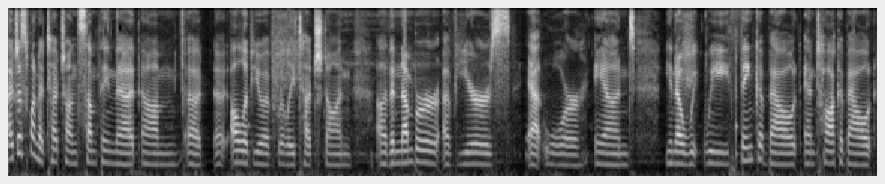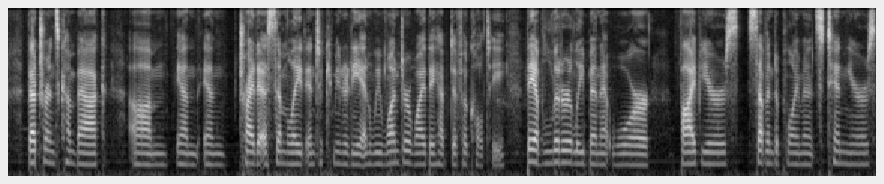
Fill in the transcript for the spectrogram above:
I just want to touch on something that um, uh, uh, all of you have really touched on uh, the number of years at war. And, you know, we, we think about and talk about veterans come back um, and, and try to assimilate into community, and we wonder why they have difficulty. They have literally been at war five years, seven deployments, 10 years,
